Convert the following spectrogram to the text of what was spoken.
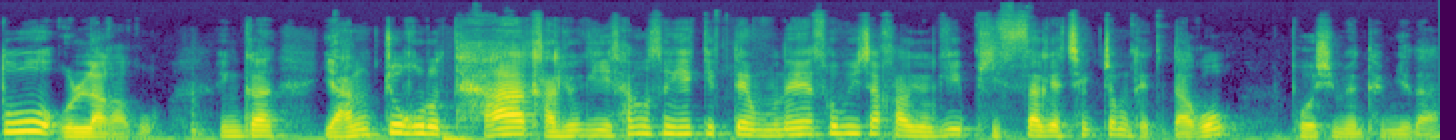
또 올라가고 그러니까 양쪽으로 다 가격이 상승했기 때문에 소비자 가격이 비싸게 책정됐다고 보시면 됩니다.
